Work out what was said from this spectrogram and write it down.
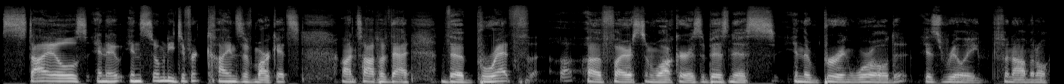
styles and in so many different kinds of markets. On top of that, the breadth of Firestone Walker as a business in the brewing world is really phenomenal.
